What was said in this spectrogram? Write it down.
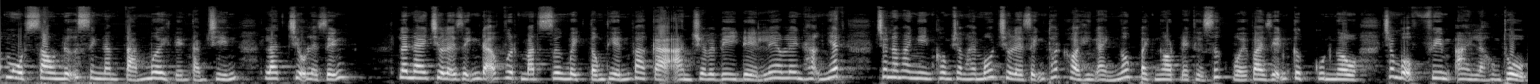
Top 1 sau nữ sinh năm 80 đến 89 là Triệu Lệ Dĩnh. Lần này Triệu Lệ Dĩnh đã vượt mặt Dương Mịch, Tống Thiến và cả Angelababy để leo lên hạng nhất. Trong năm 2021, Triệu Lệ Dĩnh thoát khỏi hình ảnh ngốc bạch ngọt để thử sức với vai diễn cực cun ngầu trong bộ phim Ai là hung thủ.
